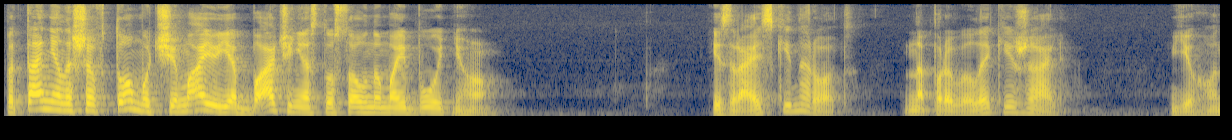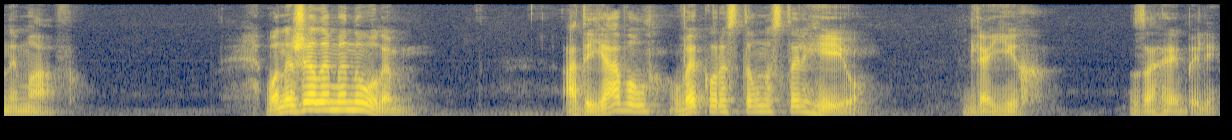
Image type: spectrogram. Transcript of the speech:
Питання лише в тому, чи маю я бачення стосовно майбутнього. Ізраїльський народ, на превеликий жаль, його не мав. Вони жили минулим, а диявол використав ностальгію для їх загибелі.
